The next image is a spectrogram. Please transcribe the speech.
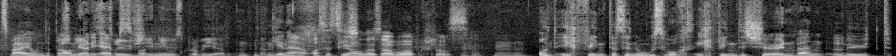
200 also andere Apps. Wo, ausprobiert. genau. Also es ist, ja, alles Abo abgeschlossen. Mhm. Und ich finde das ein Auswuchs. Ich finde es schön, wenn Leute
